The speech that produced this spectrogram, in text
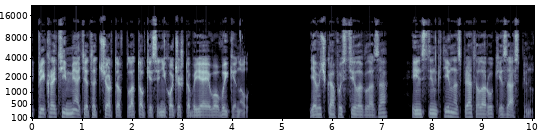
прекрати мять этот чертов платок, если не хочешь, чтобы я его выкинул. Девочка опустила глаза и инстинктивно спрятала руки за спину,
